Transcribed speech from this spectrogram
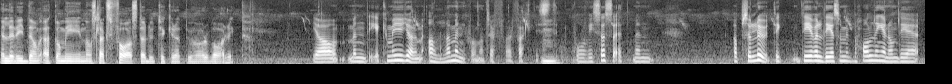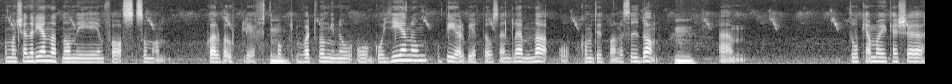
Eller de, att de är i någon slags fas där du tycker att du har varit? ja, men det kan man ju göra med alla människor man träffar faktiskt. Mm. På vissa sätt. Men absolut, det, det är väl det som är behållningen. Om, det, om man känner igen att någon är i en fas som man själv har upplevt Mm. och varit tvungen att, att gå igenom och bearbeta och sen lämna och kommit ut på andra sidan. Mm. Ehm, då kan man ju kanske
